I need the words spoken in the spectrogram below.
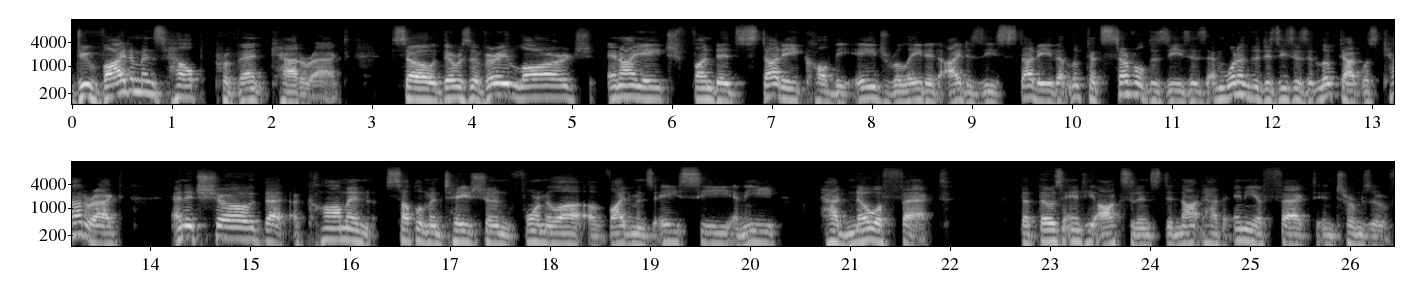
Do vitamins help prevent cataract? So there was a very large NIH funded study called the age related eye disease study that looked at several diseases. And one of the diseases it looked at was cataract. And it showed that a common supplementation formula of vitamins A, C, and E had no effect that those antioxidants did not have any effect in terms of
